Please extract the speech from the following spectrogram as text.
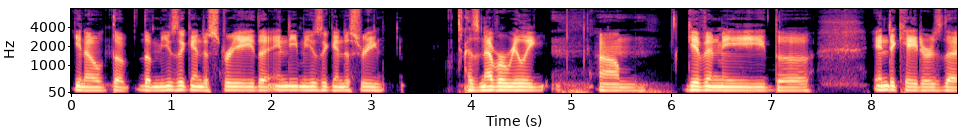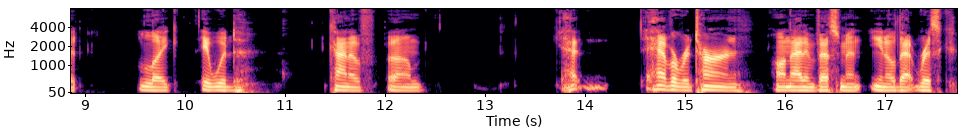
you know the the music industry, the indie music industry, has never really um, given me the indicators that like it would kind of um, ha- have a return on that investment. You know that risk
